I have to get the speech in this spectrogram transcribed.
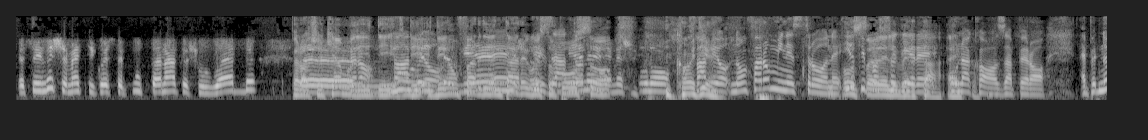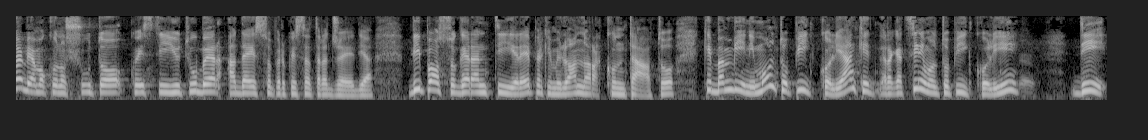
e se invece metti queste puttanate sul web... Però eh, cerchiamo però, di, di- Fabio, di- di non far viene- diventare questo esatto, posto. nessuno- dire, Fabio, non farò un minestrone. Io ti posso delle dire libertà, una ecco. cosa, però. Eh, per- Noi abbiamo conosciuto questi youtuber adesso per questa tragedia. Vi posso garantire, perché me lo hanno raccontato, che bambini molto piccoli, anche ragazzini molto piccoli. Di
